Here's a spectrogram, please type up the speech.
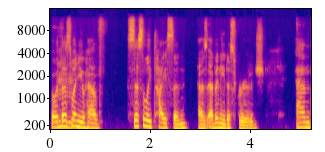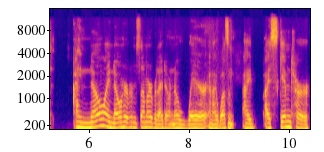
But with this Mhm. one, you have Cicely Tyson as Ebenita Scrooge, and I know I know her from somewhere, but I don't know where. And I wasn't. I I skimmed her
